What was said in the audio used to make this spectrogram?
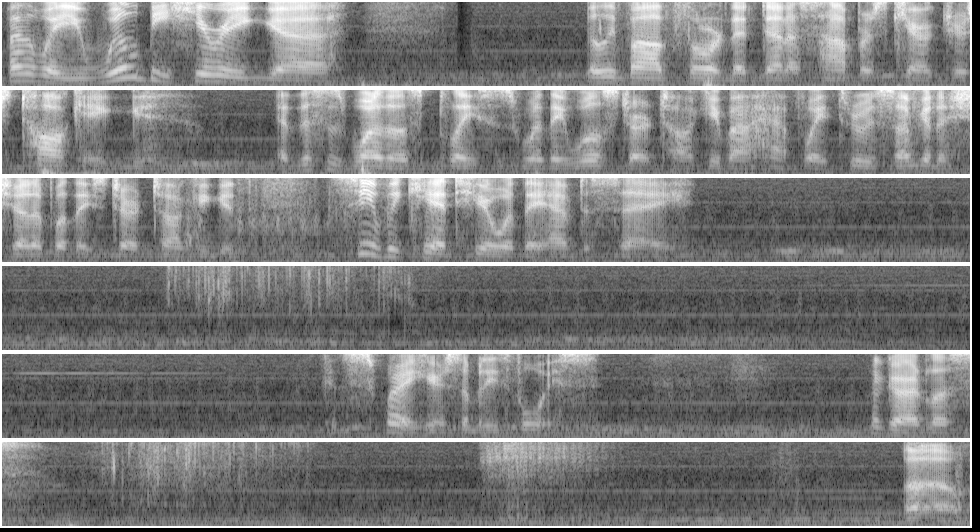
By the way, you will be hearing uh, Billy Bob Thornton and Dennis Hopper's characters talking, and this is one of those places where they will start talking about halfway through, so I'm going to shut up when they start talking and see if we can't hear what they have to say. Could swear I hear somebody's voice. Regardless. Uh-oh.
